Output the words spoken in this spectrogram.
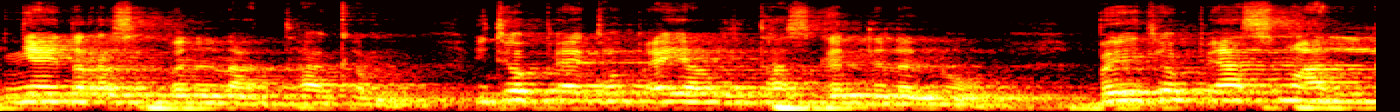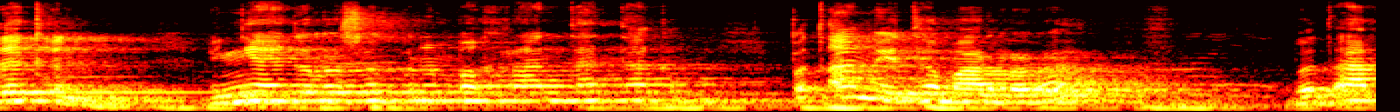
እኛ የደረሰብንን አታውቅም። ኢትዮጵያ ኢትዮጵያ እያልክ ልታስገድለን ነው። በኢትዮጵያ ስም አለቅን። እኛ የደረሰብንን መከራ አንተ አታውቅም። በጣም የተማረረ በጣም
